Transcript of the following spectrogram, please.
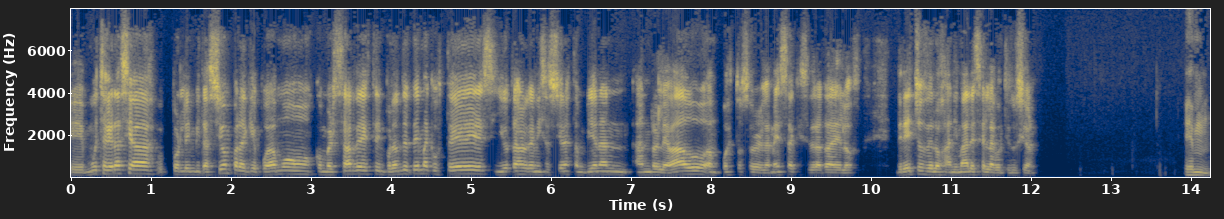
Eh, muchas gracias por la invitación para que podamos conversar de este importante tema que ustedes y otras organizaciones también han, relevado, han puesto sobre la mesa, que se trata de los derechos de los animales en la Constitución. Em,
